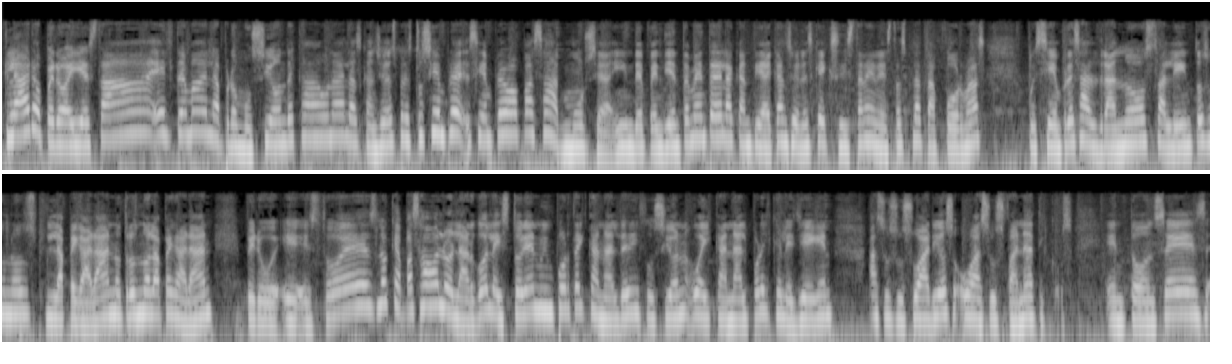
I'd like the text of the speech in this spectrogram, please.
Claro, pero ahí está el tema de la promoción de cada una de las canciones, pero esto siempre siempre va a pasar, Murcia, independientemente de la cantidad de canciones que existan en estas plataformas, pues siempre saldrán nuevos talentos, unos la pegarán, otros no la pegarán, pero eh, esto es lo que ha pasado a lo largo de la historia, no importa el canal de difusión o el canal por el que le lleguen a sus usuarios o a sus fanáticos. Entonces,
